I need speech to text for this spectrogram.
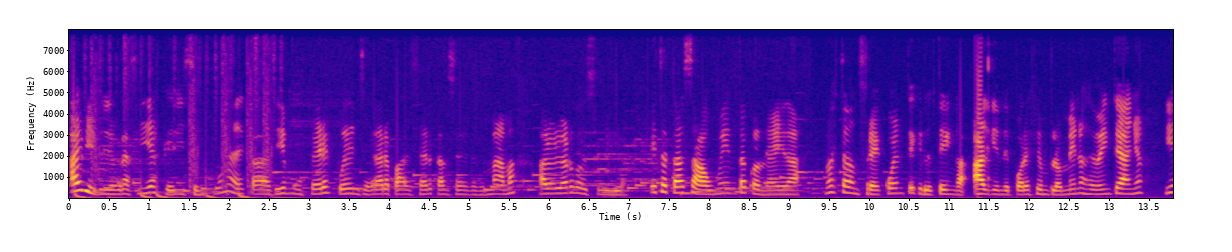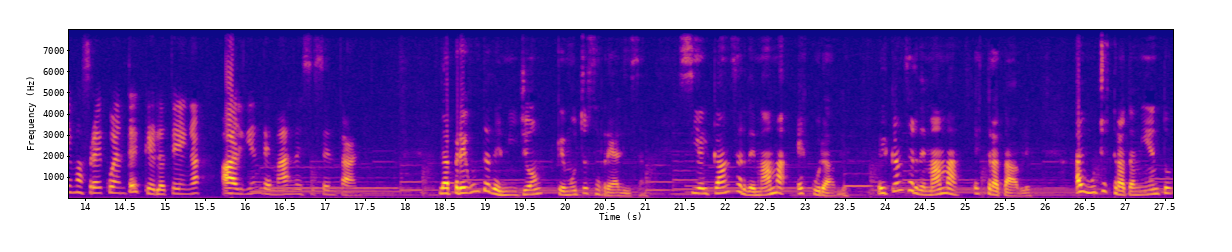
Hay bibliografías que dicen que una de cada 10 mujeres pueden llegar a padecer cáncer de mama a lo largo de su vida. Esta tasa aumenta con la edad. No es tan frecuente que lo tenga alguien de, por ejemplo, menos de 20 años y es más frecuente que lo tenga alguien de más de 60 años. La pregunta del millón que muchos se realizan. Si el cáncer de mama es curable. El cáncer de mama es tratable. Hay muchos tratamientos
